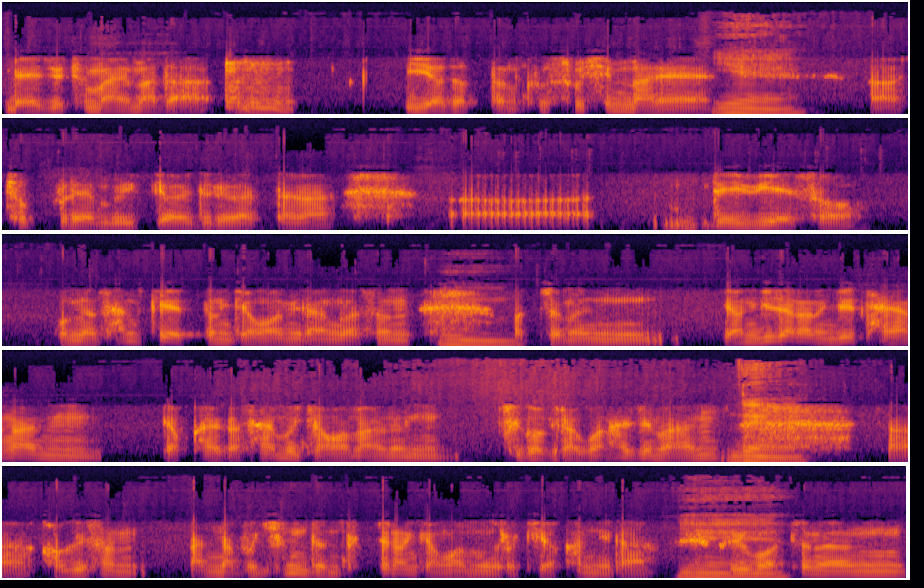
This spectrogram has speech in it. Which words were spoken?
매주 주말마다 이어졌던 그 수십만의 예. 어, 촛불의 물결들을 갖다가 어, 무대 위에서 보면서 함께했던 경험이라는 것은 음. 어쩌면 연기자라는 게 다양한 역할과 삶을 경험하는 직업이라고 하지만 네. 어, 거기선 만나보기 힘든 특별한 경험으로 기억합니다. 예. 그리고 어쩌면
